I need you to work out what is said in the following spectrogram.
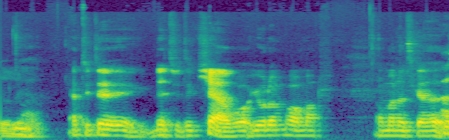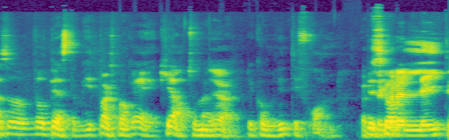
Mm. Jag tyckte, jag tyckte gjorde en bra match. Om man nu ska... Alltså vårt bästa mittbackspar är med. Ja. Det kommer vi inte ifrån. jag vi tycker ska- det är lite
